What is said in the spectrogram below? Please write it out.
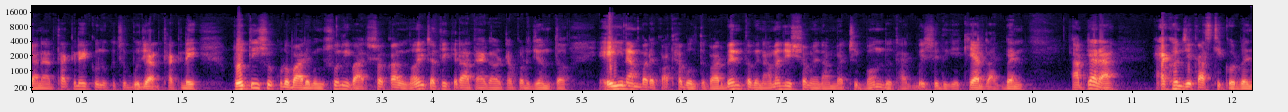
জানার থাকলে, কোনো কিছু বোঝার থাকলে, প্রতি শুক্রবার এবং শনিবার সকাল নয়টা থেকে রাত এগারোটা পর্যন্ত এই নাম্বারে কথা বলতে পারবেন। তবে নামাজের সময় নাম্বারটি বন্ধ থাকবে, সেদিকে খেয়াল রাখবেন। আপনারা এখন যে কাজটি করবেন,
